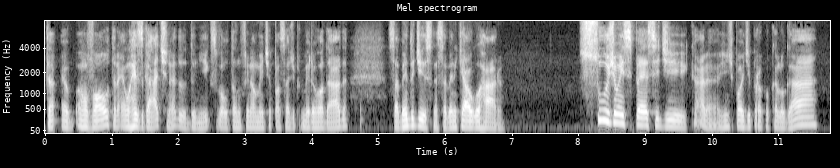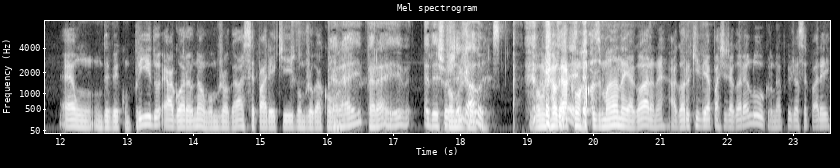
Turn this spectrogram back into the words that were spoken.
tá, é uma volta, né? é um resgate né, do, do Knicks, voltando finalmente a passar de primeira rodada, sabendo disso, né, sabendo que é algo raro surge uma espécie de, cara, a gente pode ir para qualquer lugar, é um, um, dever cumprido, é agora, não, vamos jogar, separei aqui, vamos jogar com... Peraí, peraí, deixa eu vamos chegar, jogar. Lucas. Vamos jogar com House Money agora, né? Agora o que vier a partir de agora é lucro, né? Porque eu já separei,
